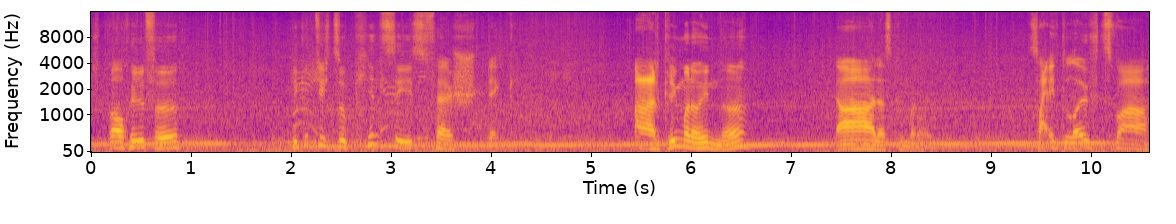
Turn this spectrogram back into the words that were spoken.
Ich brauche Hilfe. Begib dich zu Kinseys Versteck. Ah, das kriegen wir noch hin, ne? Ja, das kriegen wir noch hin. Zeit läuft zwar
